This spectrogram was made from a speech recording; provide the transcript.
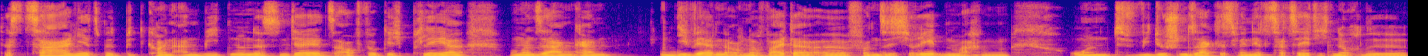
das Zahlen jetzt mit Bitcoin anbieten und das sind ja jetzt auch wirklich Player, wo man sagen kann, die werden auch noch weiter äh, von sich reden machen. Und wie du schon sagtest, wenn jetzt tatsächlich noch eine,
